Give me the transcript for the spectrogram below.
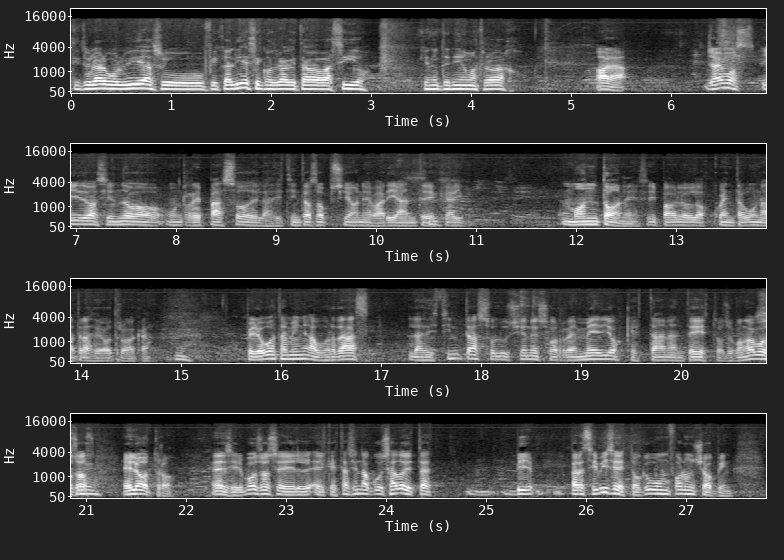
titular volvía a su fiscalía y se encontraba que estaba vacío, que no tenía más trabajo. Ahora, ya hemos ido haciendo un repaso de las distintas opciones, variantes, que hay montones, y Pablo los cuenta uno atrás de otro acá. Pero vos también abordás las distintas soluciones o remedios que están ante esto. Supongamos vos Sí. sos el otro, es decir, vos sos el, el que está siendo acusado y vi- percibís esto, que hubo un forum shopping. Es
